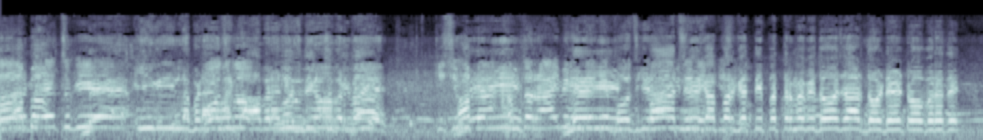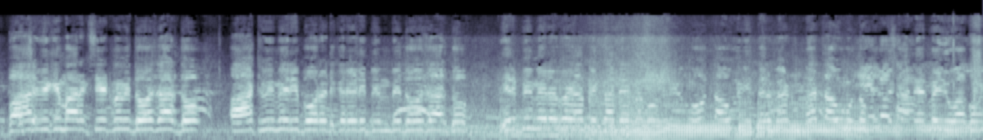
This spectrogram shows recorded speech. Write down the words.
आप अब चुकी है। पर भाई किसी को हम तो राय भी नहीं देंगे फौज की राय नहीं देंगे का। प्रगति पत्र में भी 2002 डेट ओवर थे बारहवीं की मार्कशीट में भी 2002 आठवीं मेरी बोर्ड ग्रेड बिम भी 2002 फिर भी मेरे को यहाँ बीकानेर में बोल रहे हैं, वो ताऊ इधर बैठ मैं ताऊ हूँ तो बीकानेर में युवा कौन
